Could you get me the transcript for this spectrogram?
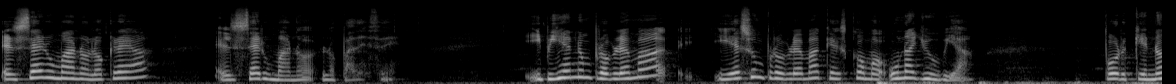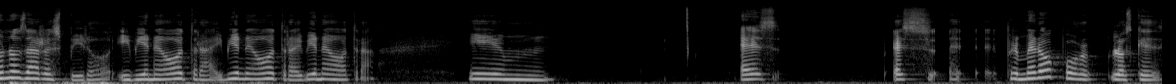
El ser humano lo crea, el ser humano lo padece. Y viene un problema y es un problema que es como una lluvia porque no nos da respiro y viene otra y viene otra y viene otra. Y mm, es, es eh, primero por los que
